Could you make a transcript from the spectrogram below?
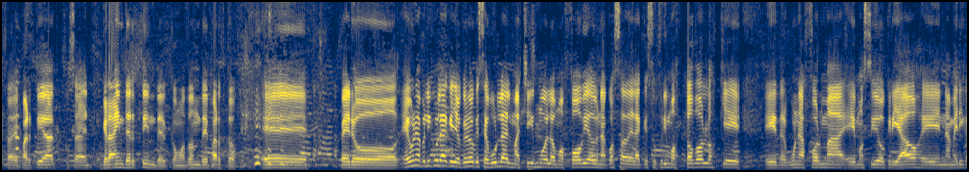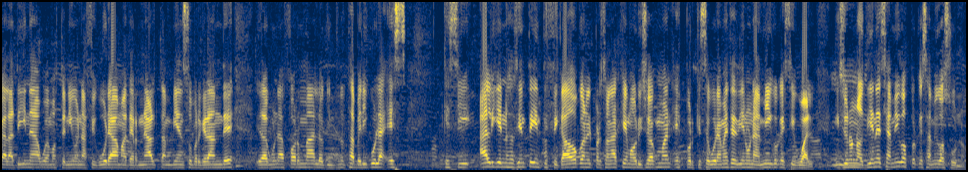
O sea, de partida, o sea, Grinder, Tinder, como donde parto. Eh, pero es una película que yo creo que se burla del machismo, de la homofobia, de una cosa de la que sufrimos todos los que eh, de alguna forma hemos sido criados en América Latina o hemos tenido una figura maternal también súper grande. Y de alguna forma lo que intenta esta película es que si alguien no se siente identificado con el personaje de Mauricio Ockman es porque seguramente tiene un amigo que es igual. Y si uno no tiene ese amigo es porque ese amigo es uno.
